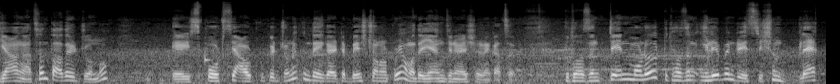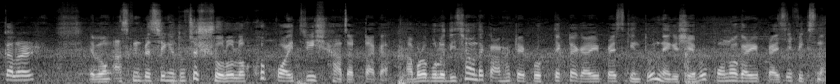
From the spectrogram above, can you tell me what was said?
ইয়াং আছেন তাদের জন্য, এই স্পোর্টসি আউটলুকের জন্য কিন্তু এই গাড়িটা বেশ জনপ্রিয় আমাদের ইয়াং জেনারেশনের কাছে। Two thousand ten model two thousand eleven registration black colour এবং আস্কিং প্রাইসটা কিন্তু হচ্ছে ষোলো লক্ষ পঁয়ত্রিশ হাজার টাকা। আবারও বলে দিচ্ছি, আমাদের কারহাটের প্রত্যেকটা গাড়ির প্রাইস কিন্তু নেগোসিয়েবল কোনো গাড়ির প্রাইসই ফিক্স না।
